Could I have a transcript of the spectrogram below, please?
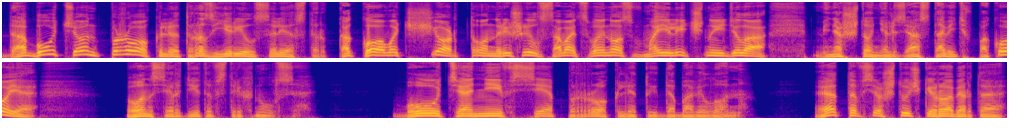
«Да будь он проклят!» — разъярился Лестер. «Какого черта он решил совать свой нос в мои личные дела? Меня что, нельзя оставить в покое?» Он сердито встряхнулся. «Будь они все прокляты!» — добавил он. Это все штучки Роберта.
